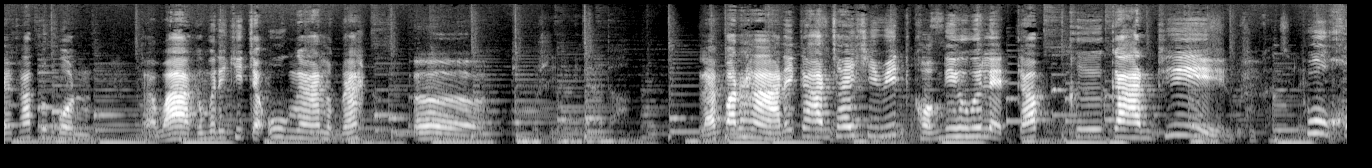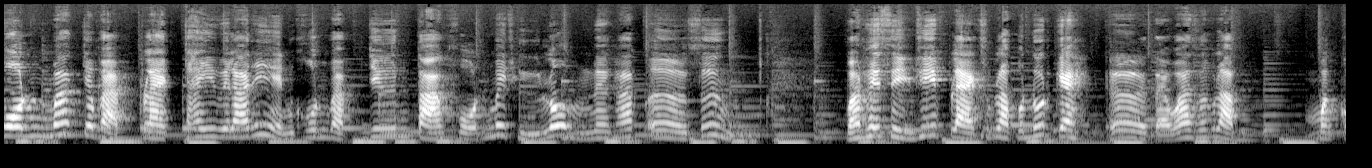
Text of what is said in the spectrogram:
นะครับ ทุกคนแต่ว่าก็ไม่ได้คิดจะอู้งานหรอกนะ เออ และปัญหาในการใช้ชีวิตของดิววิลเลตครับ คือการที่ผู้คนมักจะแบบแปลกใจเวลาที่เห็นคนแบบยืนตากฝนไม่ถือร่มนะครับ เออ ซึ่งมันเป็นสิ่งที่แปลกสำหรับมนุษย์แกเออ แต่ว่าสำหรับมังก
